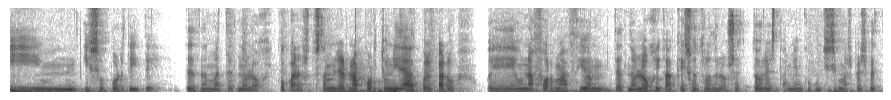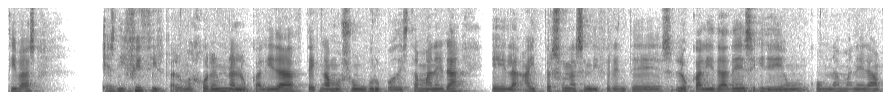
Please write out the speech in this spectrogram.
y, y soporte IT tema tecnológico. Para nosotros también era una oportunidad, porque claro, una formación tecnológica, que es otro de los sectores también con muchísimas perspectivas, es difícil que a lo mejor en una localidad tengamos un grupo. De esta manera eh, hay personas en diferentes localidades y de con una manera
